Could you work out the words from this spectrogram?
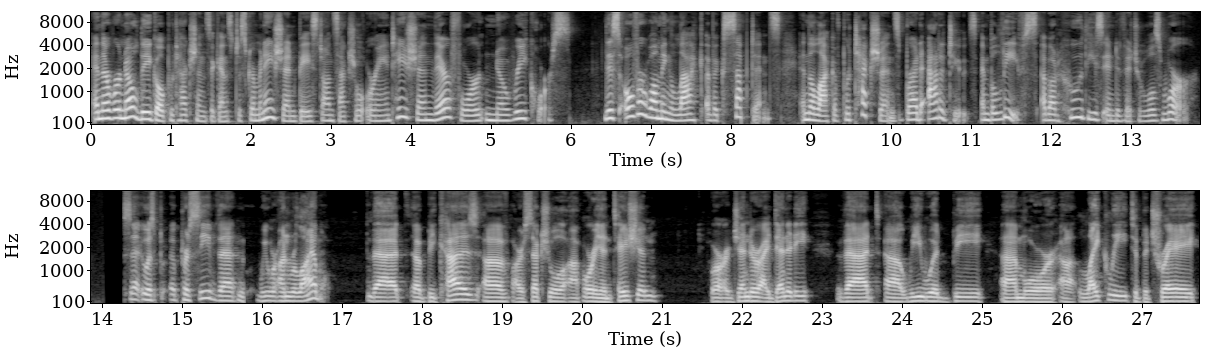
and there were no legal protections against discrimination based on sexual orientation, therefore, no recourse. This overwhelming lack of acceptance and the lack of protections bred attitudes and beliefs about who these individuals were. It was perceived that we were unreliable, that uh, because of our sexual uh, orientation or our gender identity, that uh, we would be uh, more uh, likely to betray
